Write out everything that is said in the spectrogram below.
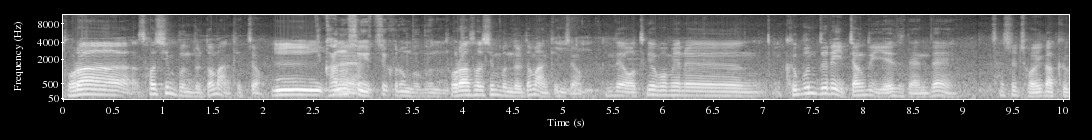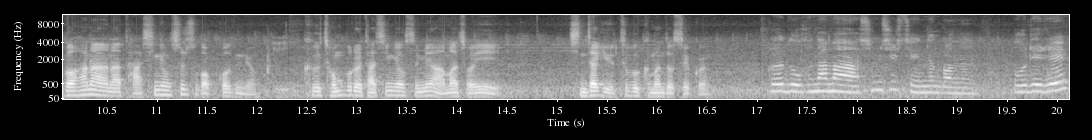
돌아서신 분들도 많겠죠. 음, 가능성 네. 있지 그런 부분은. 돌아서신 분들도 많겠죠. 음. 근데 어떻게 보면은 그분들의 입장도 이해도 되는데 사실 저희가 그거 하나하나 다 신경 쓸 수가 없거든요. 음. 그 전부를 다 신경 쓰면 아마 저희 진작에 유튜브 그만뒀을 거예요. 그래도 그나마 숨 쉴 수 있는 거는 우리를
